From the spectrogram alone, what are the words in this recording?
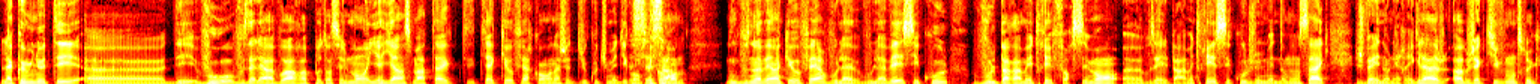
La communauté euh, des. Vous, vous allez avoir potentiellement. Il y, a un smart tag, qui est offert quand on achète. Du coup, tu m'as dit qu'on précommande. Donc vous en avez un qui est offert, vous l'avez, c'est cool. Vous le paramétrez forcément, euh, vous allez le paramétrer, c'est cool, je vais le mettre dans mon sac, je vais aller dans les réglages, hop, j'active mon truc.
